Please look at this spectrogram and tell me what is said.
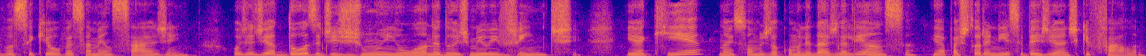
você que ouve essa mensagem. Hoje é dia 12 de junho, o ano é 2020, e aqui nós somos da comunidade da Aliança e a pastora Nícia Berdiante que fala.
